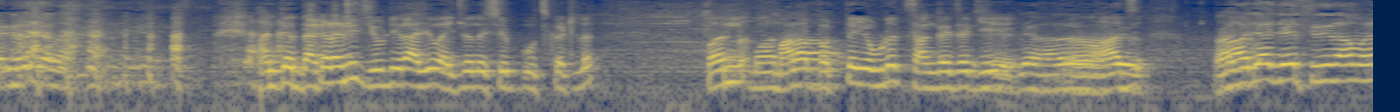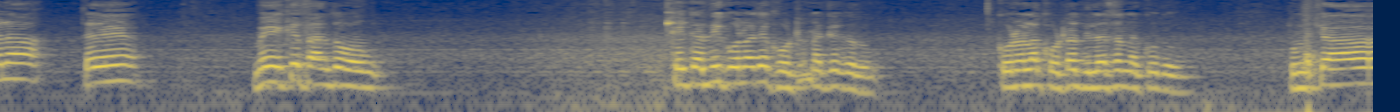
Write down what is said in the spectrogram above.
डगडच आला. आणि त्या दगडाने शेवटी राजूभाईचं नशीब उचकटलं. पण मला फक्त एवढंच सांगायचं की आज माझ्या जे श्रीराम आहे ना ते मी एकच सांगतो भाऊ. की कधी कोणाच्या खोटं नका करू. कोणाला खोटा दिलासा नको देऊ तुमच्या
